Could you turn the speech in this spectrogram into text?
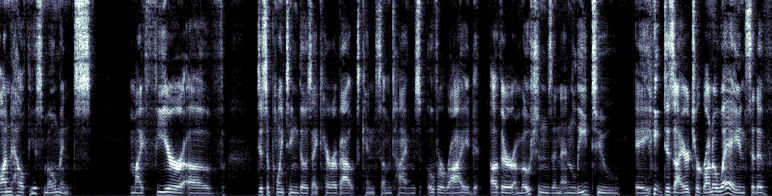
unhealthiest moments my fear of disappointing those i care about can sometimes override other emotions and, and lead to a desire to run away instead of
